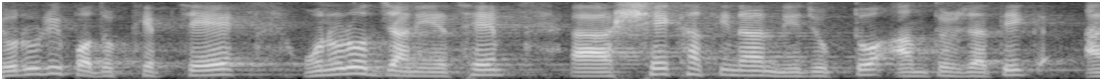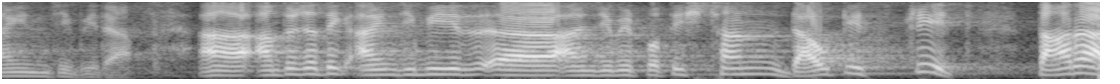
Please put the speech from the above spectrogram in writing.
জরুরি পদক্ষেপ চেয়ে অনুরোধ জানিয়েছে শেখ হাসিনার নিযুক্ত আন্তর্জাতিক আইনজীবীরা। আন্তর্জাতিক আইনজীবীর আইনজীবীর প্রতিষ্ঠান ডাউটি স্ট্রিট, তারা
